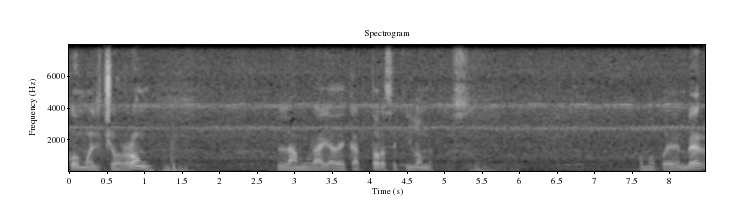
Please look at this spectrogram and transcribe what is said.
como el Chorrón, la muralla de 14 kilómetros. Como pueden ver,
